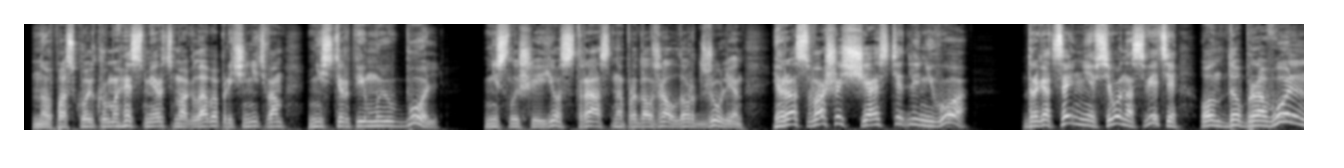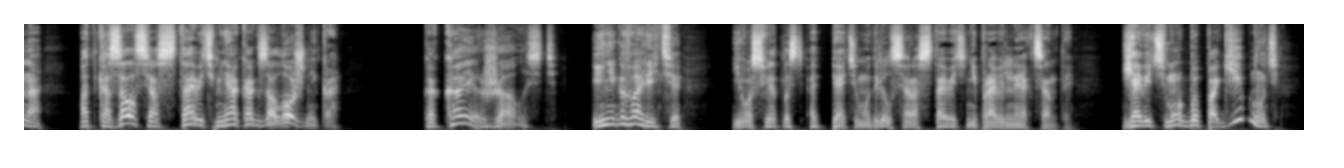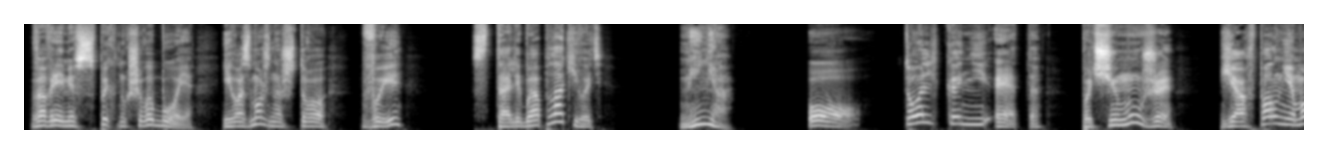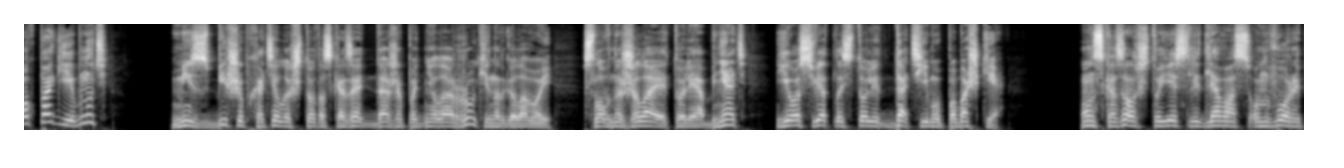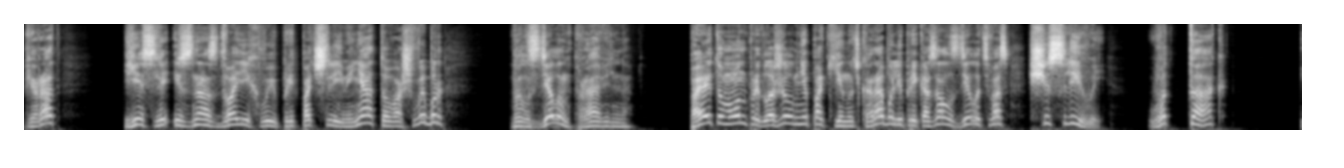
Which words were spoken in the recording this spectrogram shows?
Но поскольку моя смерть могла бы причинить вам нестерпимую боль, не слыша ее, страстно продолжал лорд Джулиан, и раз ваше счастье для него, драгоценнее всего на свете, он добровольно отказался оставить меня как заложника. Какая жалость! И не говорите!» Его светлость опять умудрился расставить неправильные акценты. Я ведь мог бы погибнуть во время вспыхнувшего боя, и возможно, что вы стали бы оплакивать меня. О, только не это. Почему же? Я вполне мог погибнуть. Мисс Бишоп хотела что-то сказать, даже подняла руки над головой, словно желая то ли обнять его светлость, то ли дать ему по башке. Он сказал, что если для вас он вор и пират — если из нас двоих вы предпочли меня, то ваш выбор был сделан правильно. Поэтому он предложил мне покинуть корабль и приказал сделать вас счастливой. Вот так.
